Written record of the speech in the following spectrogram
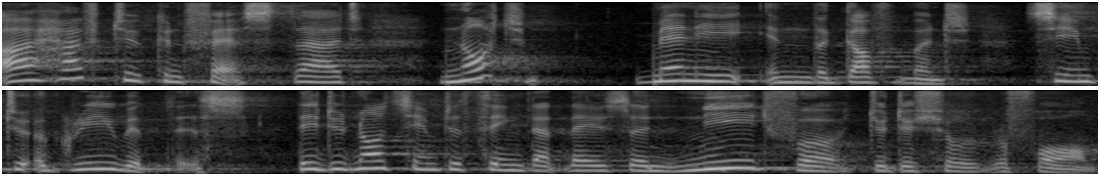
I have to confess that not many in the government seem to agree with this. They do not seem to think that there's a need for judicial reform,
